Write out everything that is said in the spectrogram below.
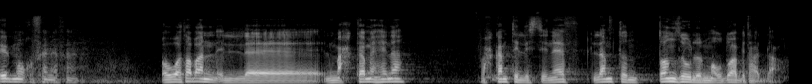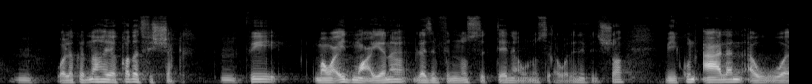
إيه الموقف هنا يا فندم؟ هو طبعا ال- المحكمة هنا في محكمة الاستئناف لم تن- تنظر للموضوع بتاع الدعوة ولكنها هي قضت في الشكل. في مواعيد معينة لازم في النص الثاني أو النص الأولاني في الشهر بيكون أعلن أو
